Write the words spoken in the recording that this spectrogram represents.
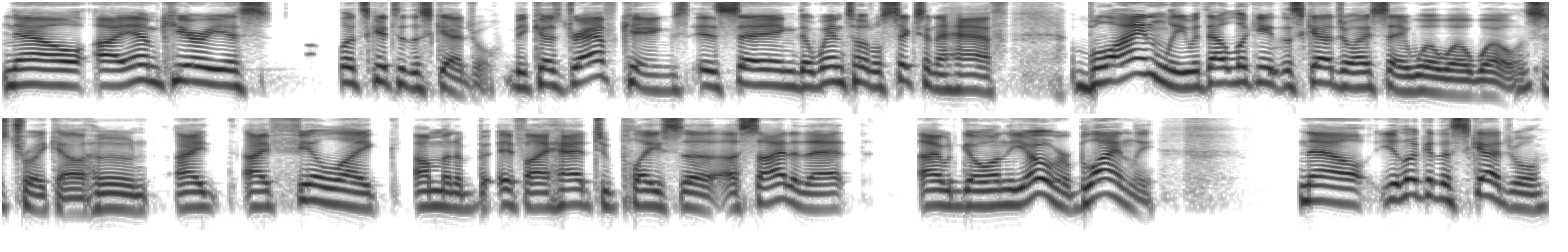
now, I am curious let's get to the schedule because DraftKings is saying the win total six and a half. Blindly, without looking at the schedule, I say, whoa, whoa, whoa. This is Troy Calhoun. I I feel like I'm gonna if I had to place a, a side of that, I would go on the over blindly. Now you look at the schedule.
